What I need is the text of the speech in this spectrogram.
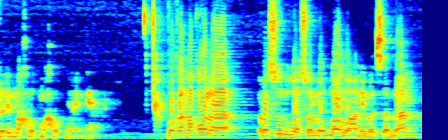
dari makhluk-makhluknya ini. Wa Rasulullah sallallahu alaihi wasallam,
